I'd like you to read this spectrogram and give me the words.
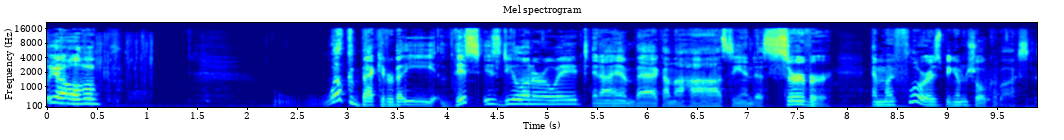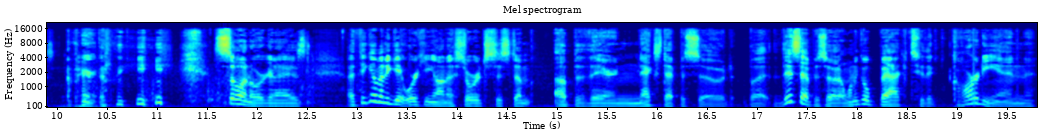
Look at all of them. Welcome back, everybody. This is DLoner08, and I am back on the Haha Hacienda server. And my floor has become shulker boxes, apparently. so unorganized. I think I'm going to get working on a storage system up there next episode. But this episode, I want to go back to the Guardian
